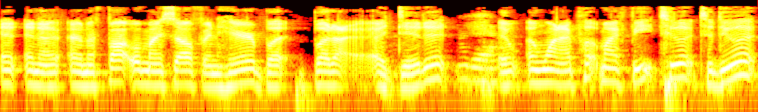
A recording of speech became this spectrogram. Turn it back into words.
and, I and I fought with myself in here, but but I, I did it, Yeah. and, and when I put my feet to it to do it,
